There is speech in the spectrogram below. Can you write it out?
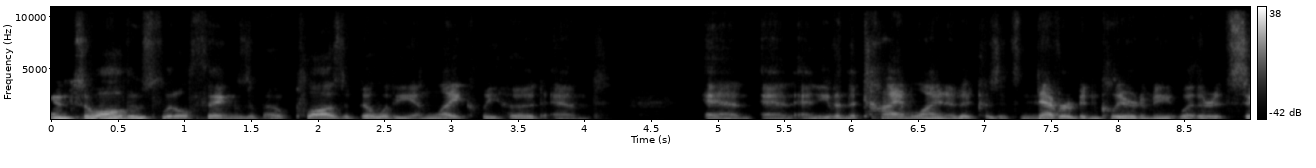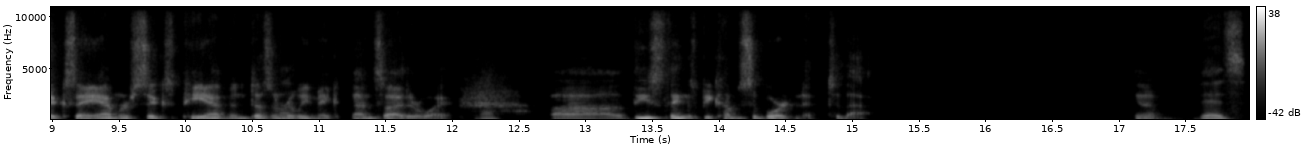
And so all those little things about plausibility and likelihood and and and and even the timeline of it because it's never been clear to me whether it's 6 a.m or 6 p.m and doesn't really make sense either way. No. Uh, these things become subordinate to that. You know? There's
